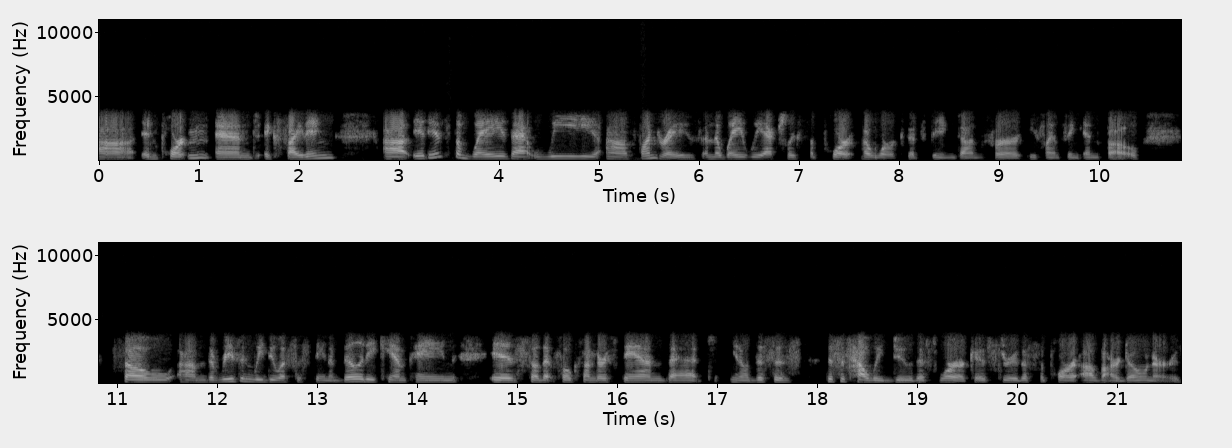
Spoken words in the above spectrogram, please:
uh, important and exciting. Uh, it is the way that we uh, fundraise and the way we actually support the work that's being done for East Lansing Info. So um, the reason we do a sustainability campaign is so that folks understand that you know this is this is how we do this work is through the support of our donors.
